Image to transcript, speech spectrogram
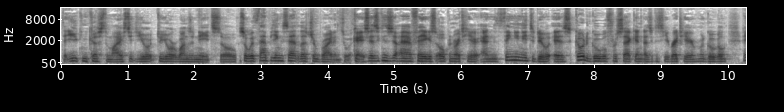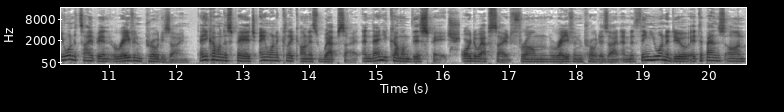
that you can customize to your to your one's needs. So so with that being said, let's jump right into it. Okay, so as you can see, I have Vegas open right here, and the thing you need to do is go to Google for a second, as you can see right here on Google, and you want to type in Raven Pro Design. Then you come on this page and you want to click on its website, and then you come on this page or the website from Raven Pro Design. And the thing you want to do, it depends on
